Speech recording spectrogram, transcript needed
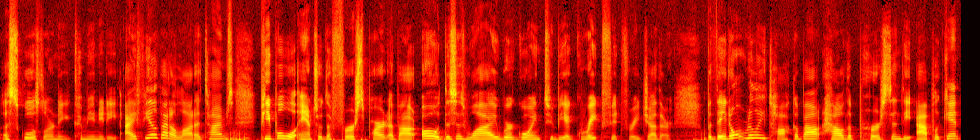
a school's learning community. I feel that a lot of times people will answer the first part about, oh, this is why we're going to be a great fit for each other. But they don't really talk about how the person, the applicant,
